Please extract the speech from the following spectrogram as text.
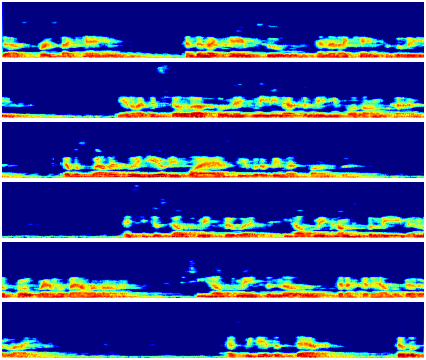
steps. First I came, and then I came to, and then I came to believe. You know, I just showed up for meeting after meeting for a long time. It was well into a year before I asked Eva to be my sponsor. And she just helped me through it. She helped me come to believe in the program of Al-Anon. She helped me to know that I could have a better life. As we did the steps, there was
